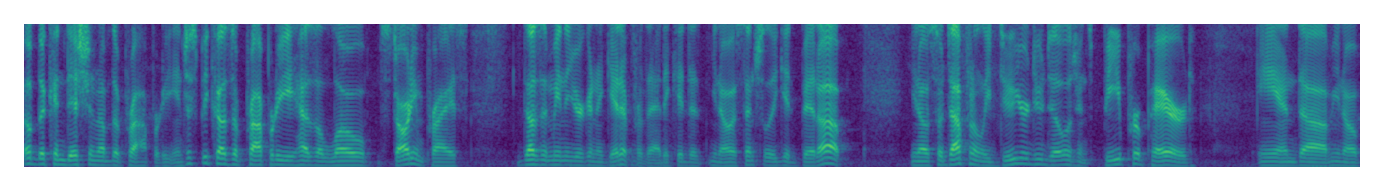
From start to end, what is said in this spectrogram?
of the condition of the property. And just because a property has a low starting price doesn't mean that you're going to get it for that. It could, you know, essentially get bid up. You know, so definitely do your due diligence. Be prepared, and um, you know,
